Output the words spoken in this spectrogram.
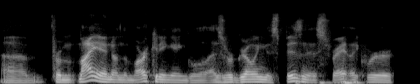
um, from my end on the marketing angle as we're growing this business right like we're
